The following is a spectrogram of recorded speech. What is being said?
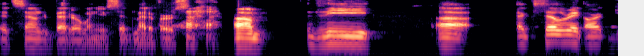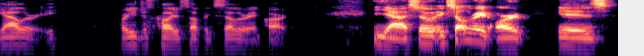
I, it sounded better when you said metaverse. um, the uh, Accelerate Art Gallery, or you just call yourself Accelerate Art? Yeah. So Accelerate Art is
